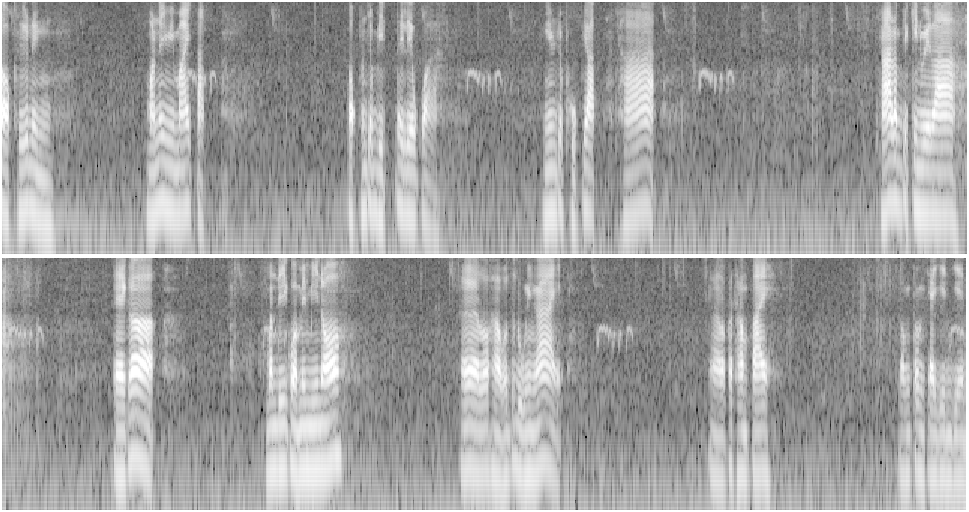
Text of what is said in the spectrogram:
ตอกคือหนึ่ง มันไม่มีไม้ตัด ตอกมันจะบิดได้เร็วกว่า งี้มันจะผูกยากช้า ช้าแล้วมันจะกินเวลา แต่ก็มันดีกว่าไม่มีเนาะ เออ เราหาวัสดุง่ายๆ ก็ทำไปต้องต้องใจเย็น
